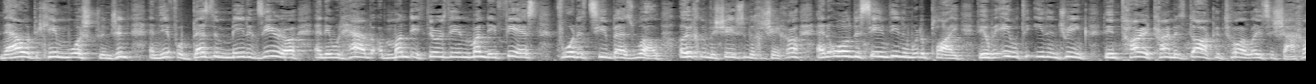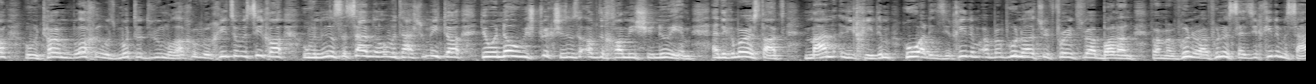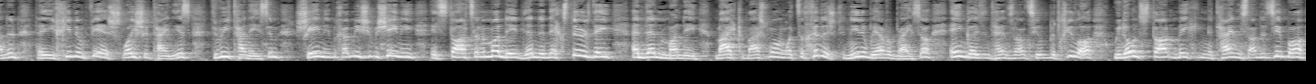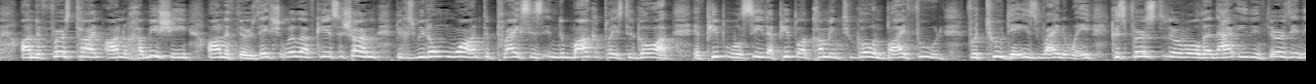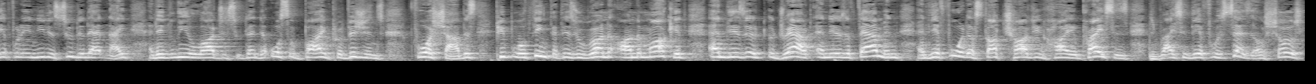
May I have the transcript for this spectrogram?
Now it became more stringent, and therefore Bezin made Xera, and they would have a Monday, Thursday, and Monday fast for the Tziba as well. And all the same dinim would apply. They would be able to eat and drink the entire time it's dark until Allah Shacha. When time Malacha was mutter to do Malacha, there were no restrictions of the Chamish Shinuyim. And the Gemara starts, Man Yichidim, who are these Yichidim? Rav Huna, it's referring to Rabbanan. From Rav Huna, Rav Huna says Yichidim Sanin, that Yichidim fast Shloisha Tainis, three Tainesim, Sheni, Chamish Sheni. It starts on a Monday, then the next Thursday, and then Monday. Mike Mashmon, what's the Chiddush? Tanina, we have a Brisa. Ein guys al We don't start making a Tainis on the Tzibah on the first time on Chamishi on a Thursday, because we don't want the prices in the marketplace to go up. If people will see that people are coming to go and buy food for two days right away, because first of all, they're not eating Thursday, and therefore they need a suit that night, and they need a larger suit, and they're also buying provisions for Shabbos. People will think that there's a run on the market, and there's a, a drought, and there's a famine, and therefore they'll start charging higher prices. And Raisa therefore says, El Shalosh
